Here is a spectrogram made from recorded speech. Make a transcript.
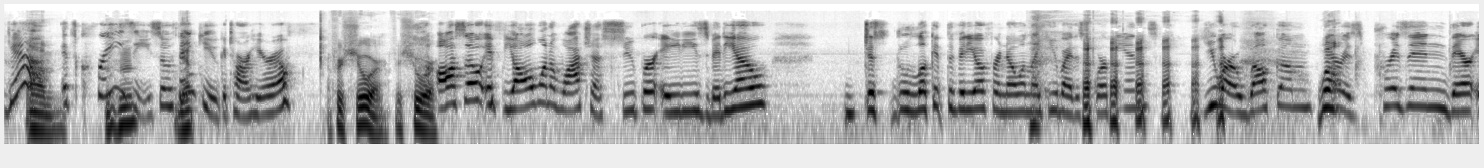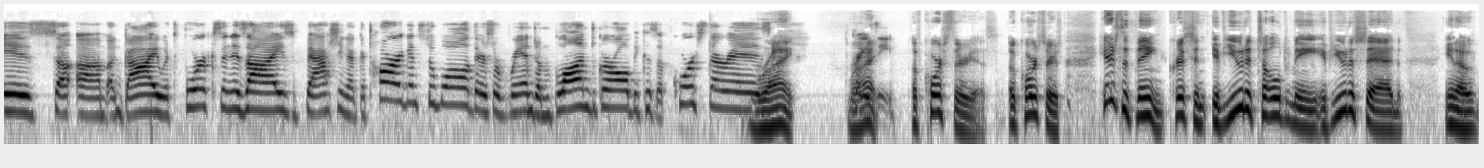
yeah, um, it's crazy. So thank you, Guitar Hero. For sure. For sure. Also, if y'all want to watch a super 80s video, just look at the video for No One Like You by the Scorpions. you are welcome. Well- there is prison. There is um, a guy with forks in his eyes bashing a guitar against a wall. There's a random blonde girl, because of course there is. Right. Right. Crazy. Of course there is. Of course there is. Here's the thing, Kristin, if you'd have told me, if you'd have said, you know,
